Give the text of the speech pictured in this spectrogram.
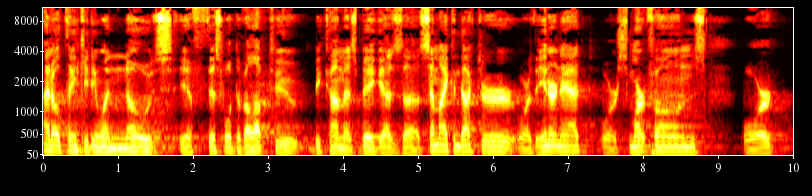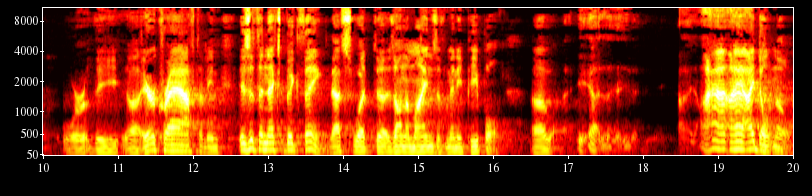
I don't think anyone knows if this will develop to become as big as the semiconductor or the internet or smartphones or or the uh, aircraft. I mean, is it the next big thing? That's what uh, is on the minds of many people. Uh, I, I, I, don't know.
